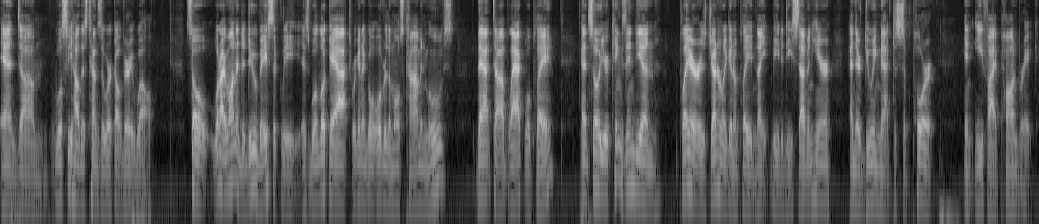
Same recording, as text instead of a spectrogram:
And um, we'll see how this tends to work out very well. So what I wanted to do basically is we'll look at, we're going to go over the most common moves that uh, black will play. And so your King's Indian player is generally going to play knight b to d7 here and they're doing that to support an e5 pawn break.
